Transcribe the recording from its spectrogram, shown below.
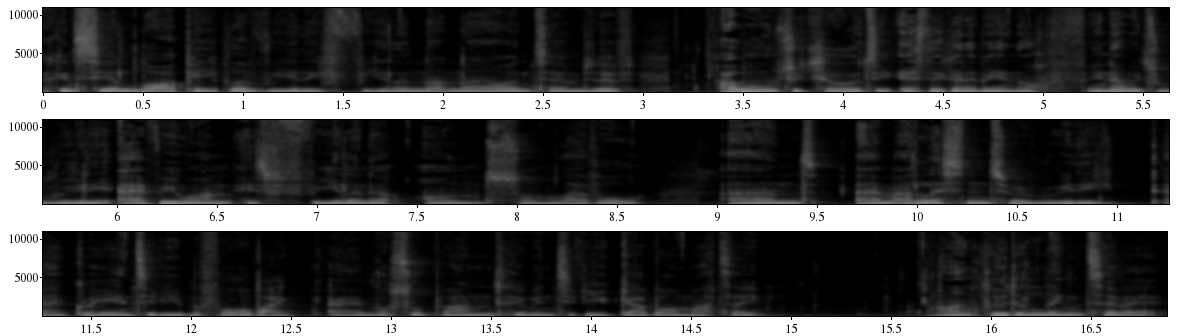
I can see a lot of people are really feeling that now in terms of our own security. Is there going to be enough? You know, it's really everyone is feeling it on some level. And um, I listened to a really uh, great interview before by uh, Russell Brand, who interviewed Gabor Mate. I'll include a link to it.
